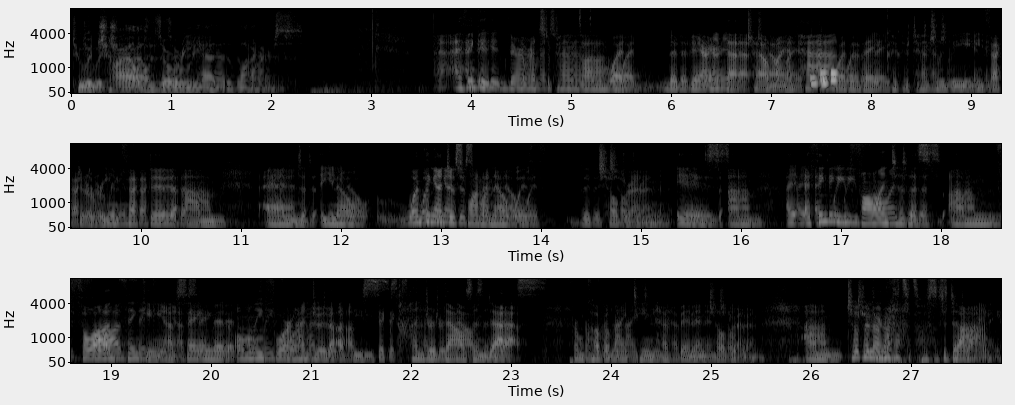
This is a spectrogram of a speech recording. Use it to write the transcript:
to a child who's already had the virus? I- think it very much depends on what the variant that child might have had, whether they could potentially be infected or reinfected. Um, and, you know, one thing I just want to note with the children is um, I, I think we fall into this um, flawed thinking of saying that only 400 of these 600,000 deaths from COVID 19 have been in children. Um, children are not supposed to die.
